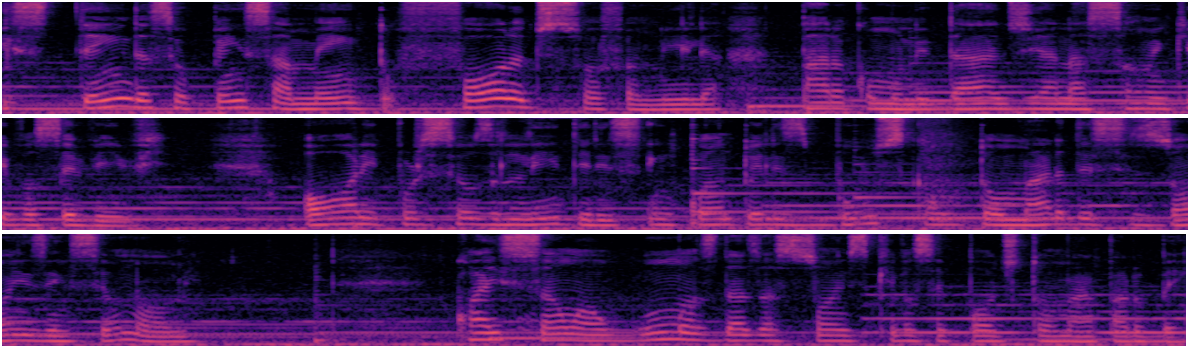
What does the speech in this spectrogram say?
Estenda seu pensamento fora de sua família para a comunidade e a nação em que você vive. Ore por seus líderes enquanto eles buscam tomar decisões em seu nome. Quais são algumas das ações que você pode tomar para o bem?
